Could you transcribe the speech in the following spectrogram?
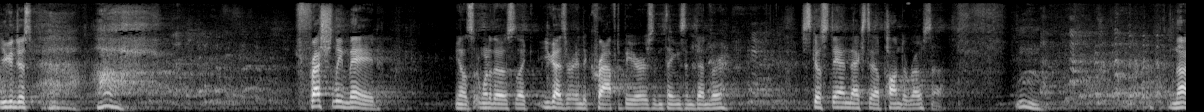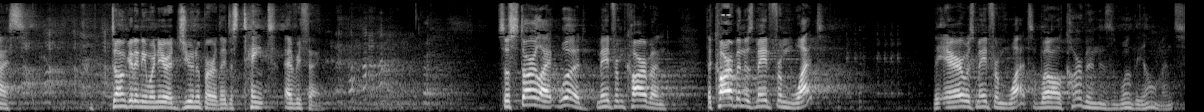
You can just, freshly made. You know, it's one of those, like, you guys are into craft beers and things in Denver. Just go stand next to a Ponderosa. Mm. Nice. Don't get anywhere near a juniper, they just taint everything. So, starlight, wood made from carbon. The carbon is made from what? The air was made from what? Well, carbon is one of the elements.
